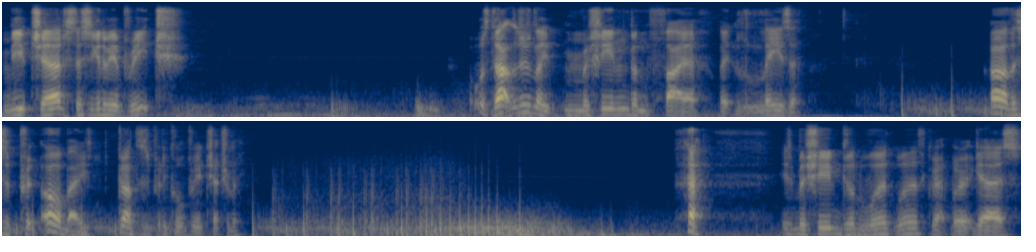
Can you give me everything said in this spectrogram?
mute charge. This is gonna be a breach. What was that? Just like machine gun fire, like laser. Oh, this is pretty. Oh my god, this is a pretty cool breach actually. Ha! His machine gun weren't worth crap, were it, guys?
